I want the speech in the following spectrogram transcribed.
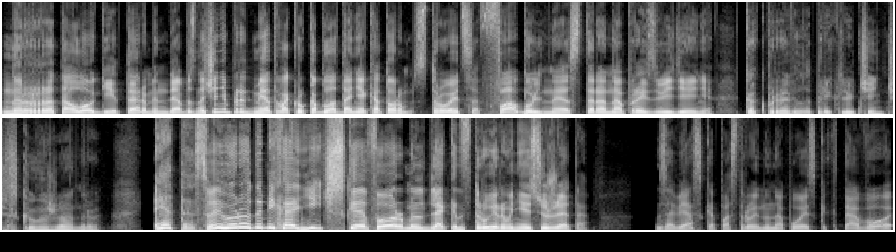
нарратологии термин для обозначения предмета, вокруг обладания которым строится фабульная сторона произведения, как правило, приключенческого жанра. Это своего рода механическая формула для конструирования сюжета. Завязка построена на поисках того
